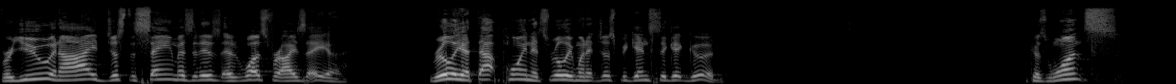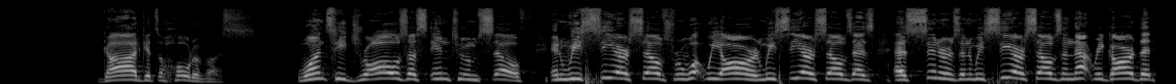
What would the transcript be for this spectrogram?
for you and I just the same as it is as it was for Isaiah. Really at that point it's really when it just begins to get good. Because once God gets a hold of us. Once He draws us into Himself and we see ourselves for what we are and we see ourselves as, as sinners and we see ourselves in that regard that,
